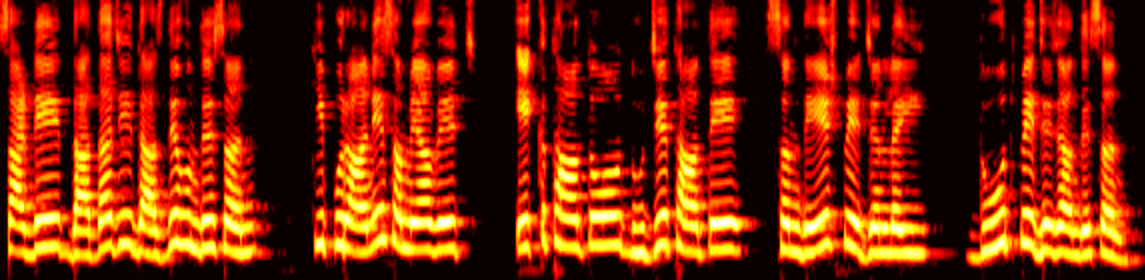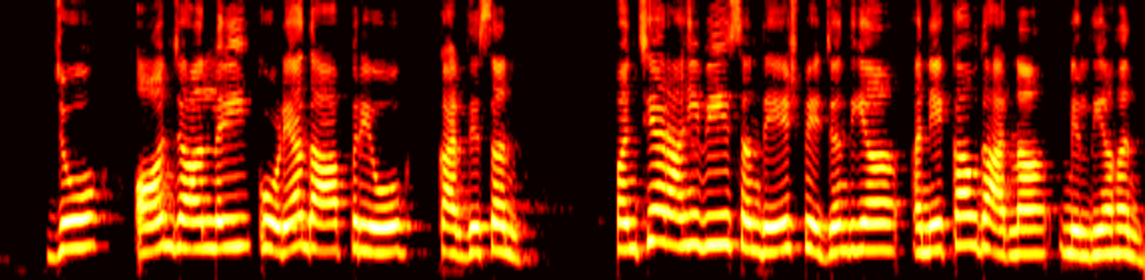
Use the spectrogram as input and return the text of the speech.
ਸਾਡੇ ਦਾਦਾ ਜੀ ਦੱਸਦੇ ਹੁੰਦੇ ਸਨ ਕਿ ਪੁਰਾਣੇ ਸਮਿਆਂ ਵਿੱਚ ਇੱਕ ਥਾਂ ਤੋਂ ਦੂਜੇ ਥਾਂ ਤੇ ਸੰਦੇਸ਼ ਭੇਜਣ ਲਈ ਦੂਤ ਭੇਜੇ ਜਾਂਦੇ ਸਨ, ਜੋ ਆਉਣ ਜਾਣ ਲਈ ਘੋੜਿਆਂ ਦਾ ਪ੍ਰਯੋਗ ਕਰਦੇ ਸਨ। ਪੰਛੀਆਂ ਰਾਹੀਂ ਵੀ ਸੰਦੇਸ਼ ਭੇਜਣ ਦੀਆਂ ਅਨੇਕਾਂ ਉਦਾਹਰਨਾਂ ਮਿਲਦੀਆਂ ਹਨ।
